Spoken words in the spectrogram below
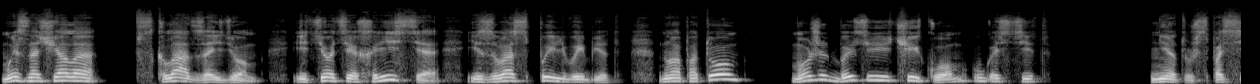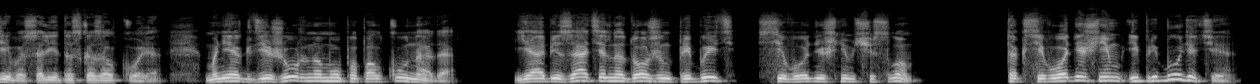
мы сначала в склад зайдем, и тетя Христя из вас пыль выбьет, ну а потом, может быть, и чайком угостит». «Нет уж, спасибо», — солидно сказал Коля. «Мне к дежурному по полку надо. Я обязательно должен прибыть сегодняшним числом». «Так сегодняшним и прибудете?»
